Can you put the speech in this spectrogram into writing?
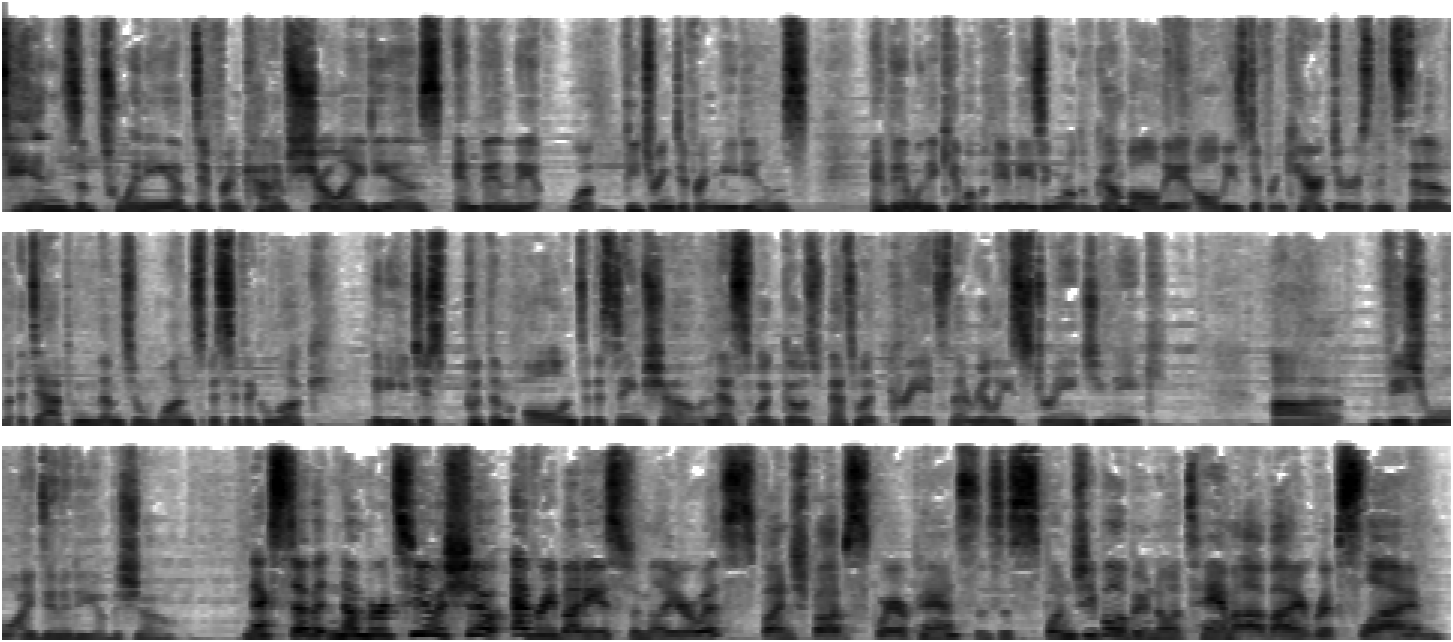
tens of 20 of different kind of show ideas and then they well featuring different mediums and then when they came up with the Amazing World of Gumball, they had all these different characters, and instead of adapting them to one specific look, they, he just put them all into the same show, and that's what goes. That's what creates that really strange, unique uh, visual identity of the show. Next up at number two, a show everybody is familiar with, SpongeBob SquarePants. This is Spongy Bobu no Tama by Rip Slime.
